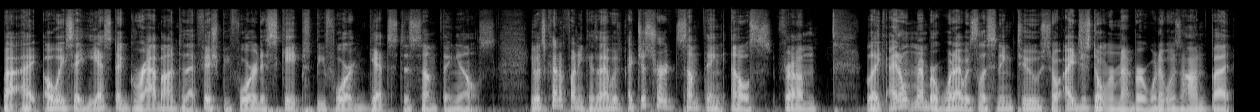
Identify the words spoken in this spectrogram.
But I always say he has to grab onto that fish before it escapes, before it gets to something else. You know, it's kind of funny because I was I just heard something else from, like I don't remember what I was listening to, so I just don't remember what it was on. But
